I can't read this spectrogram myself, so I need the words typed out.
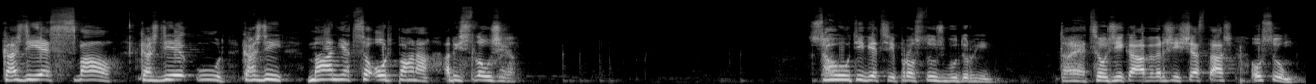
Každý je sval, každý je úd, každý má něco od Pána, aby sloužil. Jsou ty věci pro službu druhým. To je, co říká ve verši 6 až 8.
